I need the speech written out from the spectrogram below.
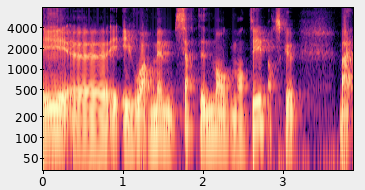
et, euh, et, et voire même certainement augmenter parce que bah,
